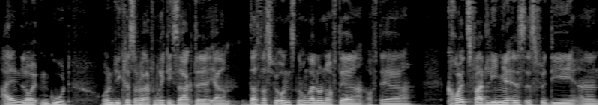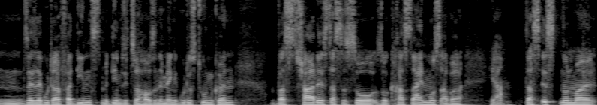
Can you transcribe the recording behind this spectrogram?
allen Leuten gut. Und wie Christopher gerade schon richtig sagte, ja, das, was für uns ein Hungerlohn auf der, auf der Kreuzfahrtlinie ist, ist für die äh, ein sehr, sehr guter Verdienst, mit dem sie zu Hause eine Menge Gutes tun können. Was schade ist, dass es so, so krass sein muss, aber ja, das ist nun mal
